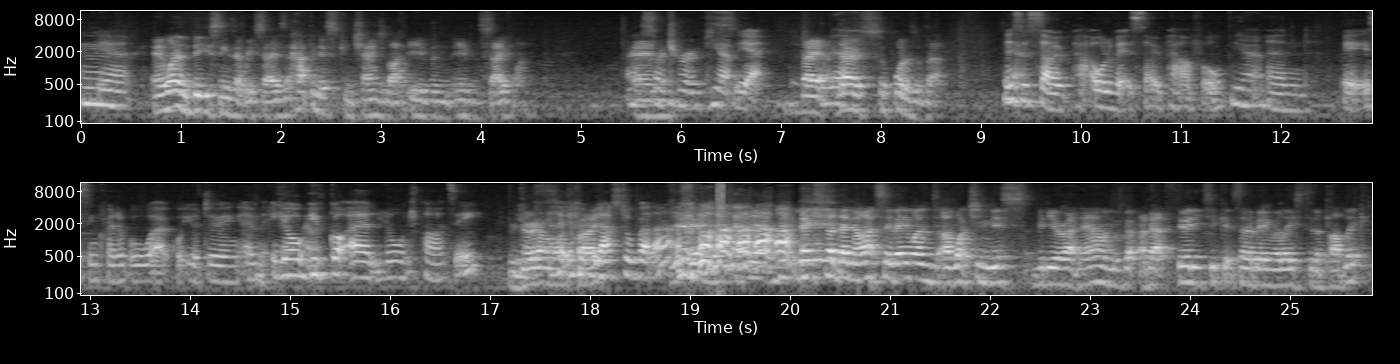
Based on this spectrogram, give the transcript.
Mm. Yeah. And one of the biggest things that we say is that happiness can change life, even even save one. That's so true. Yeah. Yeah. They Yeah. they're supporters of that. This Yeah. is so, all of it is so powerful. Yeah. and it is incredible work what you're doing. Um, Yeah, you're, you've got a launch party. We Yeah. do have a launch We're party. allowed to talk about that. Yeah, yeah, yeah, yeah. Next Saturday night. So if anyone's uh, watching this video right now, and we've got about 30 tickets that are being released to the public.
